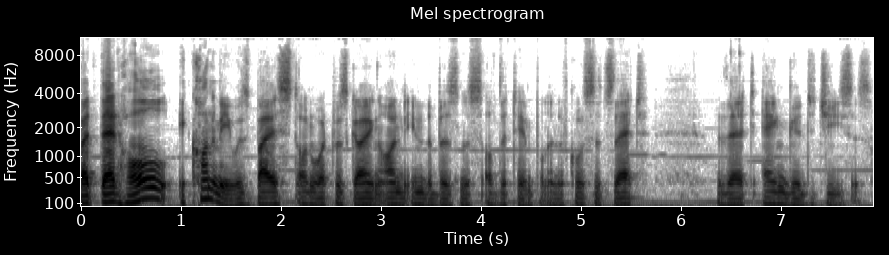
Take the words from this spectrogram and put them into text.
But that whole economy was based on what was going on in the business of the temple. And of course, it's that that angered Jesus.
